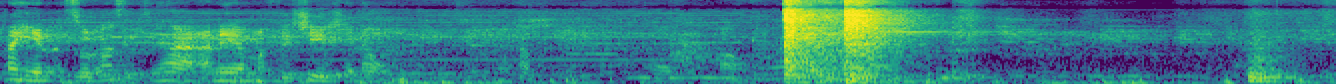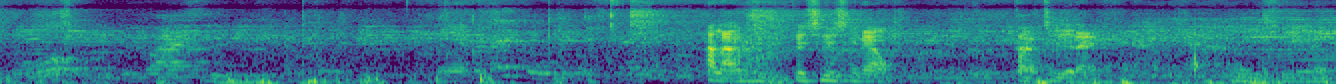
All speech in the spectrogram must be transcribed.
ถ้าเห็นศูนย์ห้าสิบห้าอันนี้มันคือชื่อช anel นะ ข้างหลังคือชื่อช anel ตั้งชื่ออะไรโอเคครับ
